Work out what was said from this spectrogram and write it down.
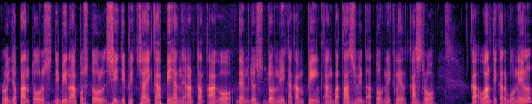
Roy Japantors, Divina Apostol, CG Pichay, Kapihan ni Artat Ago, Demjos Johnny, Kakamping, ang Batas with Attorney Claire Castro, ka Waldi Carbonel,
